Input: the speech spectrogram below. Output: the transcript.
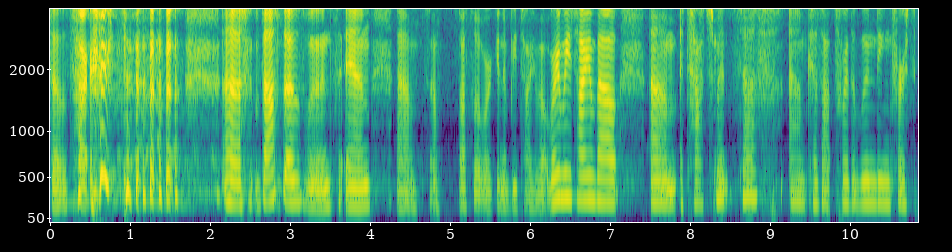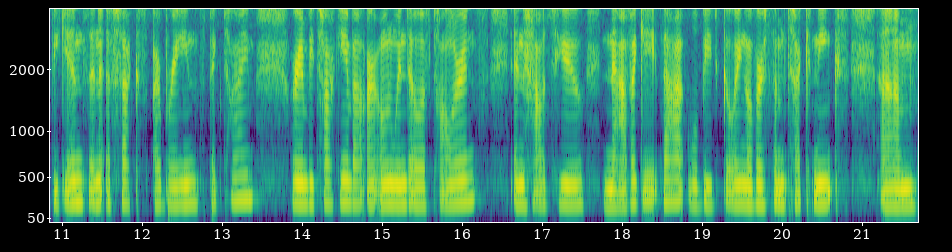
those hearts uh, about those wounds. And um, so that's what we're going to be talking about. We're going to be talking about um, attachment stuff because um, that's where the wounding first begins and it affects our brains big time. We're going to be talking about our own window of tolerance and how to navigate that. We'll be going over some techniques. Um,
